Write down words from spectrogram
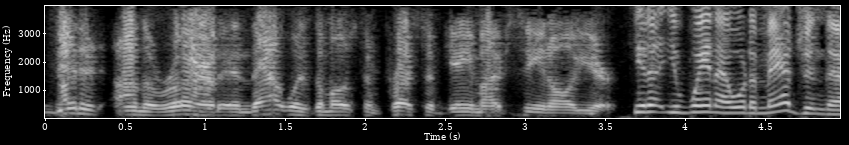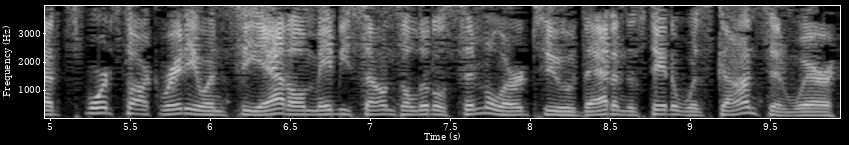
did it on the road and that was the most impressive game I've seen all year. You know, Wayne, I would imagine that sports talk radio in Seattle maybe sounds a little similar to that in the state of Wisconsin where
